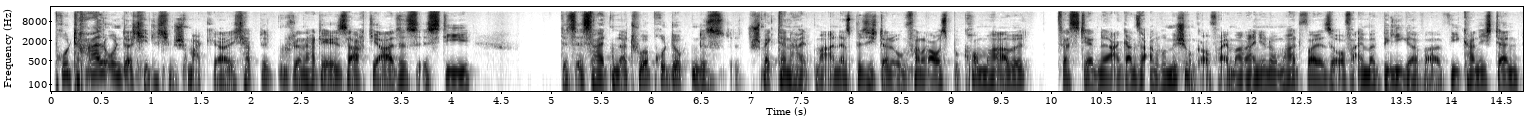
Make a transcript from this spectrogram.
brutal unterschiedlich im Geschmack. Ja, ich habe dann hat er gesagt, ja, das ist die das ist halt ein Naturprodukt und das schmeckt dann halt mal anders, bis ich dann irgendwann rausbekommen habe, dass der eine ganz andere Mischung auf einmal reingenommen hat, weil er so auf einmal billiger war. Wie kann ich dann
